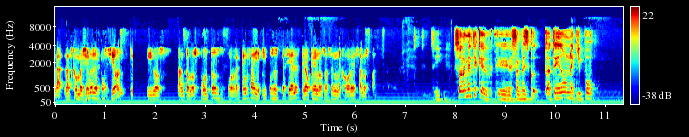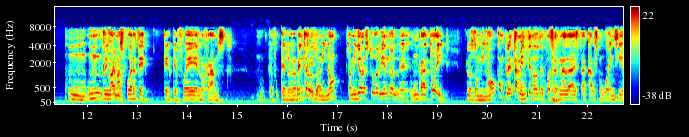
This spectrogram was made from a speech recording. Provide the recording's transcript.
las conversiones de posición y los tanto los puntos por defensa y equipos especiales creo que nos hacen mejores a los Pats. Sí, solamente que, San Francisco ha tenido un equipo, un, rival más fuerte que, fue los Rams, que, que realmente los dominó. También yo lo estuve viendo eh, un rato y los dominó completamente, no dejó hacer nada a Carlson Wentz y,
